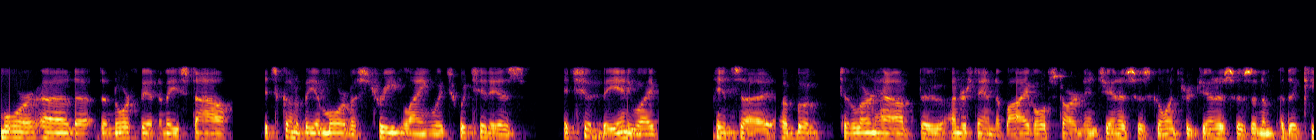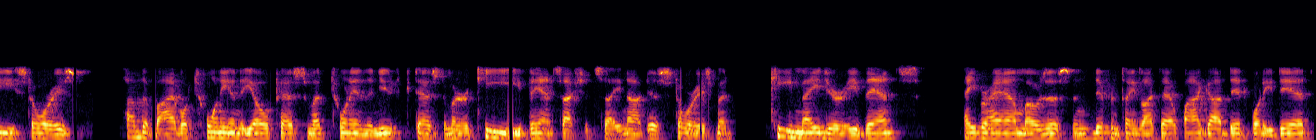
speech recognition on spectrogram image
more uh, the the North Vietnamese style. It's going to be a more of a street language, which it is. It should be anyway. It's a, a book to learn how to understand the Bible, starting in Genesis, going through Genesis and the, the key stories of the Bible, 20 in the Old Testament, 20 in the New Testament, are key events, I should say, not just stories, but key major events Abraham, Moses, and different things like that, why God did what he did,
